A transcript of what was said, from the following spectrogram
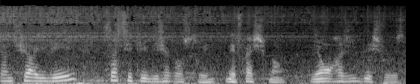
Quand je suis arrivé, ça c'était déjà construit, mais fraîchement. Et on rajoute des choses.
